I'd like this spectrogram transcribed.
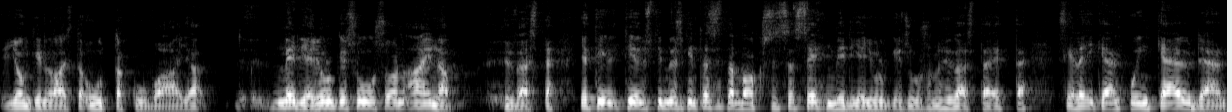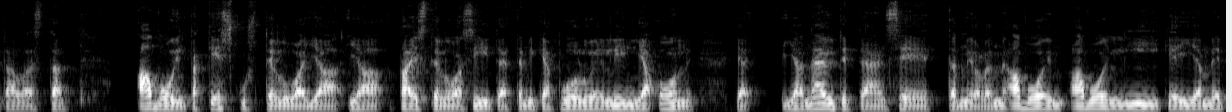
jonkinlaista uutta kuvaa. Ja mediajulkisuus on aina hyvästä. Ja tietysti myöskin tässä tapauksessa se mediajulkisuus on hyvästä, että siellä ikään kuin käydään tällaista avointa keskustelua ja, ja taistelua siitä, että mikä puolueen linja on. Ja, ja näytetään se, että me olemme avoin, avoin liike ja me,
